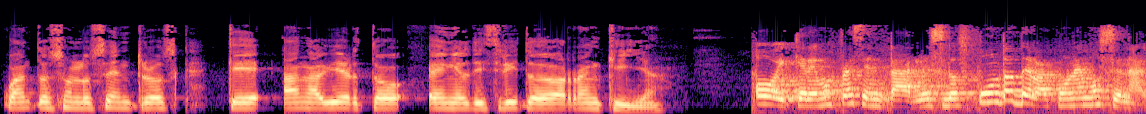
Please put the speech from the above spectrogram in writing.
cuántos son los centros que han abierto en el distrito de Barranquilla. Hoy queremos presentarles los puntos de vacuna emocional,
